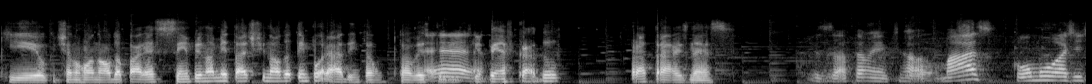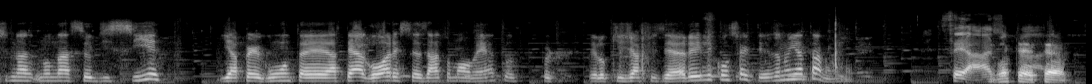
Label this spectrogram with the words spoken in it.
Que o Cristiano Ronaldo aparece sempre na metade final da temporada, então talvez por É. isso que tenha ficado pra trás nessa. Exatamente, Rafa. Mas, como a gente não nasceu de si, e a pergunta é até agora, esse exato momento, por- pelo que já fizeram, ele com certeza não ia estar, não. né? Você acha? E você, cara? Celso?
